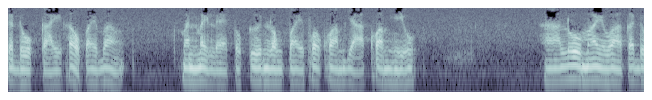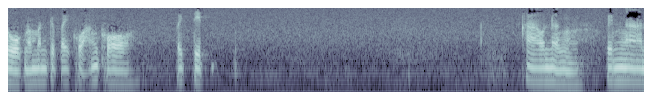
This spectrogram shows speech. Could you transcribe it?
กระดูกไก่เข้าไปบ้าง มันไม่แหลกก็กลืนลงไปเพราะความอยากความหิว หารู้ไหมว่ากระโดกนะมันจะไปขวางคอ ไปติด ข่าวหนึ่งเป็นงาน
